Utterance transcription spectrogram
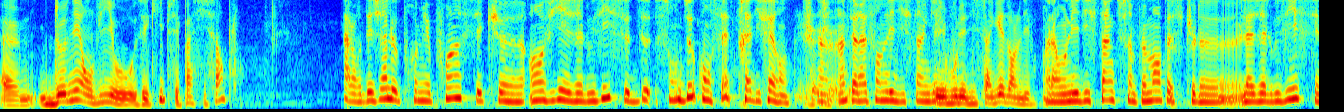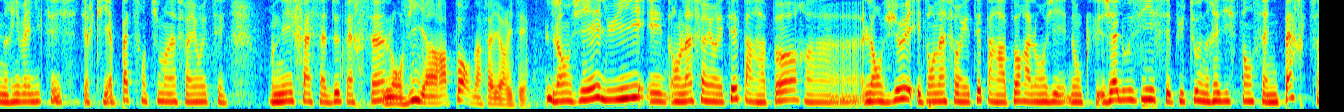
Euh, donner envie aux équipes, c'est pas si simple alors déjà, le premier point, c'est que envie et jalousie sont deux concepts très différents. Intéressant de les distinguer. Et vous les distinguez dans le livre Voilà, on les distingue tout simplement parce que la jalousie, c'est une rivalité. C'est-à-dire qu'il n'y a pas de sentiment d'infériorité. On est face à deux personnes. L'envie a un rapport d'infériorité. L'envié, lui, est dans l'infériorité par rapport... à l'envieux est dans l'infériorité par rapport à l'envié. Donc jalousie, c'est plutôt une résistance à une perte.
